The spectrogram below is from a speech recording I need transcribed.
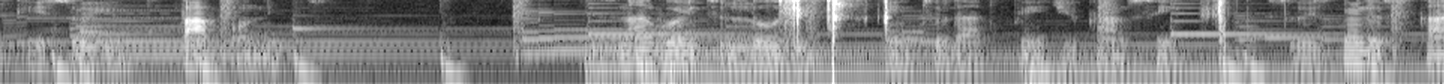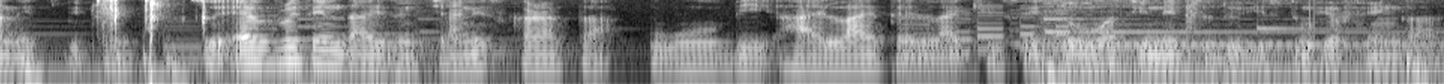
Okay so you tap on it. It's now going to load it into that page you can see. So it's going to scan it between. So everything that is in chinese character will be highlighted like you see. So what you need to do is to move your finger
